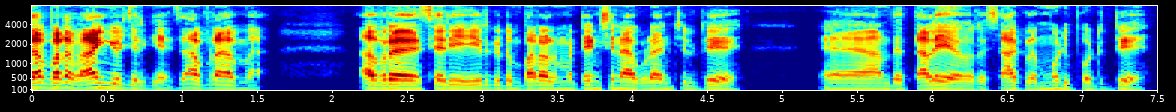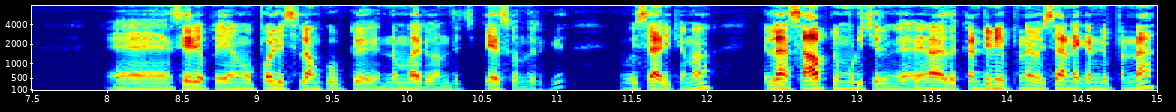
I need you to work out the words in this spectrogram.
சாப்பாடை வாங்கி வச்சுருக்கேன் சாப்பிடாம. அப்புறம் சரி இருக்கட்டும் பரவாயில்லம்மா டென்ஷன் ஆகக்கூடாதுன்னு சொல்லிட்டு அந்த தலையை ஒரு சாக்கில் மூடி போட்டுட்டு சரி அப்போ எங்கள் போலீஸ்லாம் கூப்பிட்டு இந்த மாதிரி வந்துச்சு கேஸ் வந்திருக்கு விசாரிக்கணும். எல்லாம் சாப்பிட்டு முடிச்சிருங்க. ஏன்னா அதை கண்டினியூ பண்ணால் விசாரணை கண்டினியூ பண்ணால்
